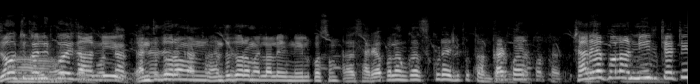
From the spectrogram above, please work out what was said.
లోతుకి వెళ్ళిపోయి దాన్ని. ఎంత దూరం ఎంత దూరం వెళ్ళాలి నీళ్ళ కోసం? సరిపలం కోసం కూడా వెళ్ళిపోతాం అక్కడికి వెళ్ళిపోతాడు సరే పొలం నీళ్ళు తెచ్చి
